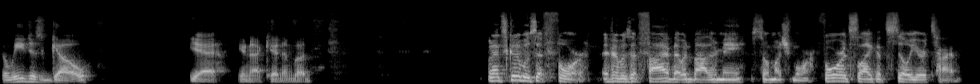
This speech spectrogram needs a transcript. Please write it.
Can we just go? Yeah, you're not kidding, bud. But it's good it was at four. If it was at five, that would bother me so much more. Four, it's like it's still your time.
